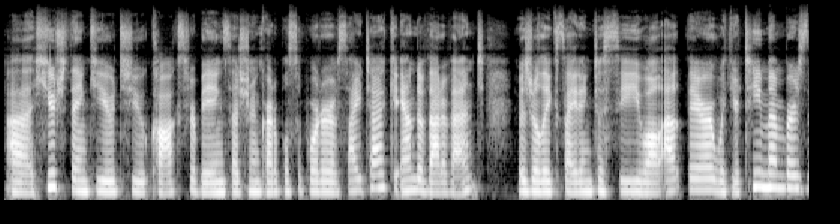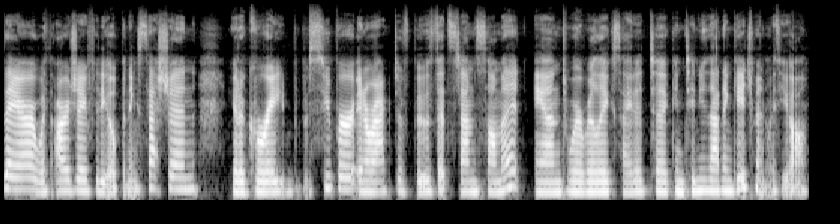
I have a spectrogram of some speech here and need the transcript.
A huge thank you to Cox for being such an incredible supporter of SciTech and of that event. It was really exciting to see you all out there with your team members there, with RJ for the opening session. You had a great, super interactive booth at STEM Summit, and we're really excited to continue that engagement with you all.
